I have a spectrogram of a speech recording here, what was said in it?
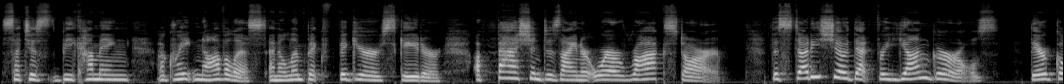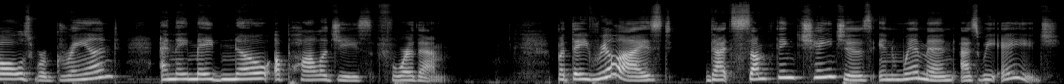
such as becoming a great novelist, an Olympic figure skater, a fashion designer, or a rock star. The study showed that for young girls, their goals were grand and they made no apologies for them. But they realized that something changes in women as we age.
